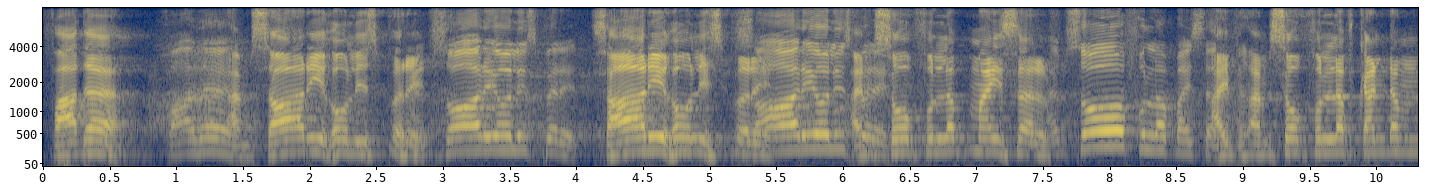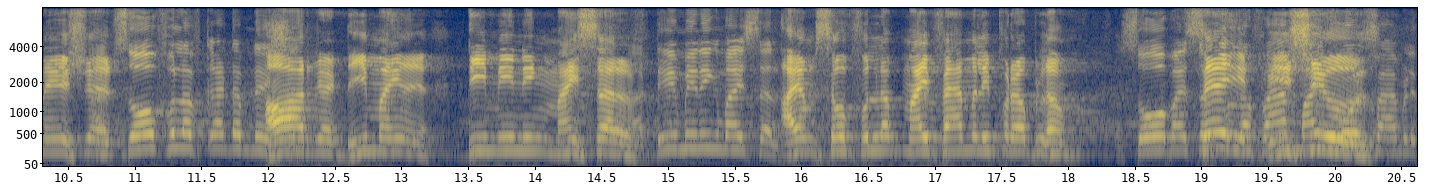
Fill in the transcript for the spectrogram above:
Father, Father, I'm sorry, Holy Spirit. sorry, Holy Spirit. Sorry, Holy Spirit. Sorry, Holy Spirit. I'm so full of myself. I'm so full of myself. I, I'm so full of condemnation I'm so full of condemnation. or demi- demeaning myself. demeaning myself. I am so full of my family problem, so myself Say full it, of fam- my issues. own family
